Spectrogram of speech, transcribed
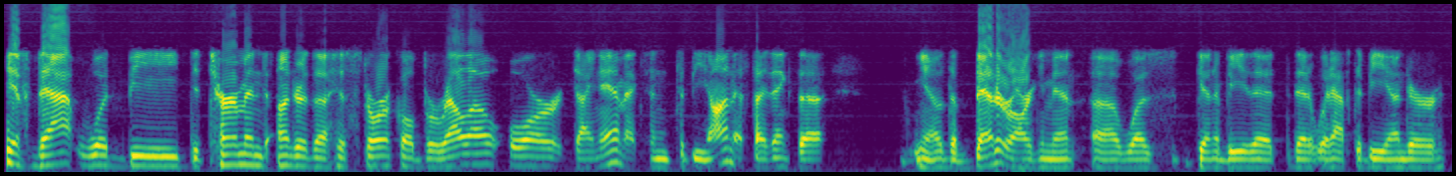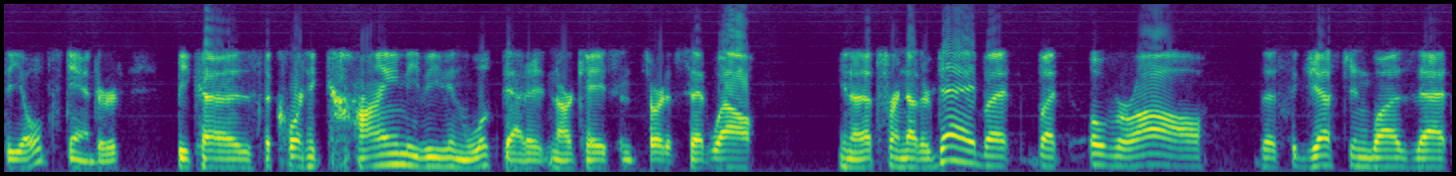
If that would be determined under the historical Borello or Dynamex, and to be honest, I think the you know the better argument uh, was going to be that that it would have to be under the old standard because the court had kind of even looked at it in our case and sort of said, well, you know, that's for another day. But but overall, the suggestion was that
